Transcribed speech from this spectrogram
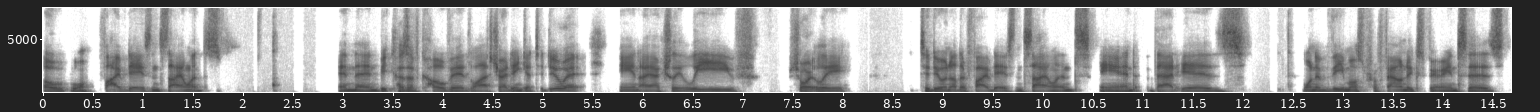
oh well five days in silence. And then because of covid last year i didn't get to do it. And i actually leave shortly to do another five days in silence. And that is one of the most profound experiences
